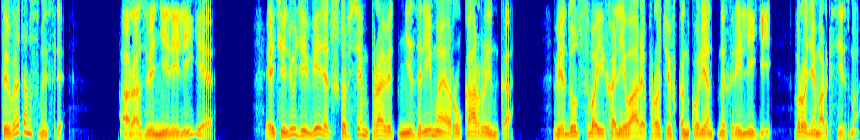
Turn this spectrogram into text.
Ты в этом смысле? А разве не религия? Эти люди верят, что всем правит незримая рука рынка, ведут свои холивары против конкурентных религий, вроде марксизма.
